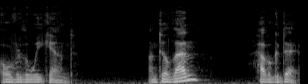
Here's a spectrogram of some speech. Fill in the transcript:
over the weekend. Until then, have a good day.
